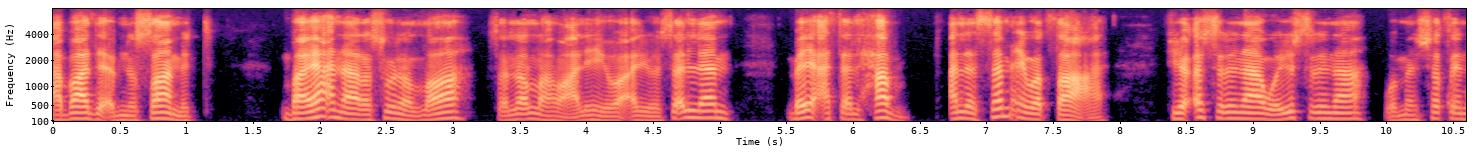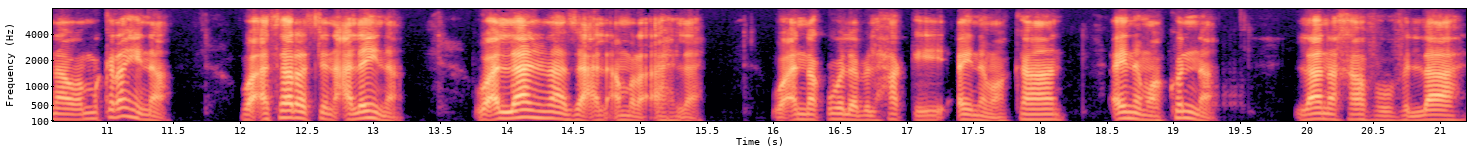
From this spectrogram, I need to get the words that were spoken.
عبادة بن صامت بايعنا رسول الله صلى الله عليه وآله وسلم بيعة الحرب على السمع والطاعة في عسرنا ويسرنا ومنشطنا ومكرهنا وأثرة علينا وأن لا ننازع الأمر أهله وأن نقول بالحق أينما كان أينما كنا. لا نخاف في الله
